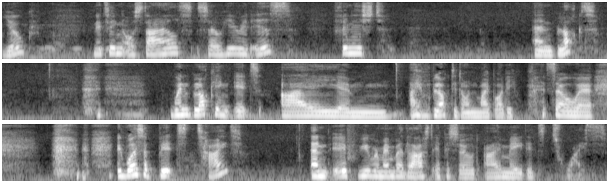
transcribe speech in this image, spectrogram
yoke knitting or styles. So here it is, finished and blocked. when blocking it, I um, I blocked it on my body, so uh, it was a bit tight. And if you remember the last episode, I made it twice.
